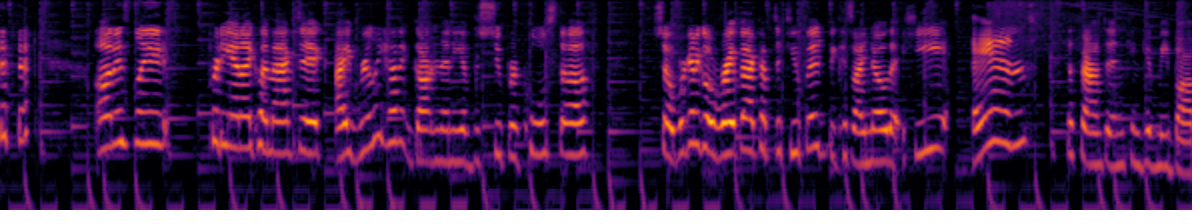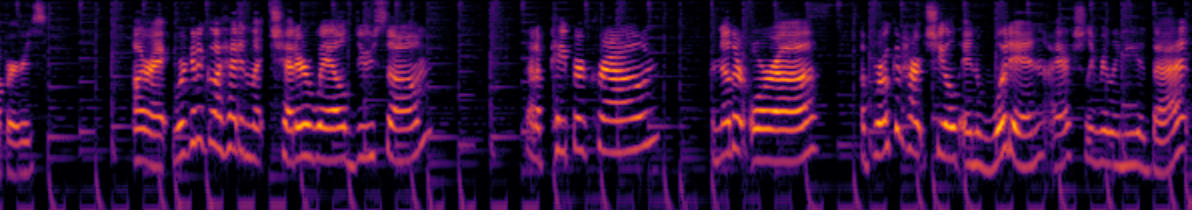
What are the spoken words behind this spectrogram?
Honestly, pretty anticlimactic. I really haven't gotten any of the super cool stuff. So we're gonna go right back up to Cupid because I know that he and the fountain can give me boppers. Alright, we're gonna go ahead and let Cheddar Whale do some. Got a paper crown, another aura, a broken heart shield in wooden. I actually really needed that.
